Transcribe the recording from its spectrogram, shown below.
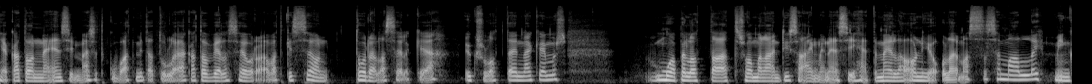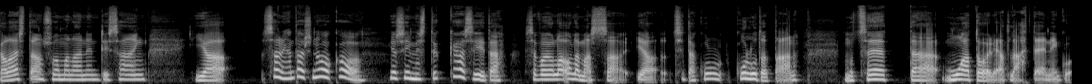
ja katon ne ensimmäiset kuvat, mitä tulee ja katon vielä seuraavatkin. Se on todella selkeä yksulotteen näkemys. Mua pelottaa, että suomalainen design menee siihen, että meillä on jo olemassa se malli, minkälaista on suomalainen design ja se on ihan täysin ok. Jos ihmiset tykkää siitä, se voi olla olemassa ja sitä kulutetaan. Mutta se, että muotoilijat lähtee niin kuin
